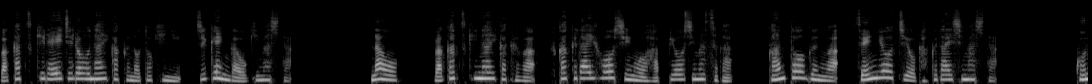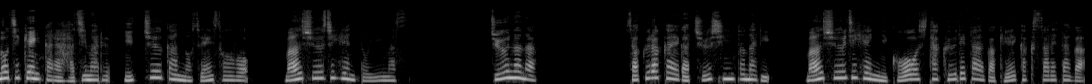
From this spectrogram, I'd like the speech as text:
若月礼二郎内閣の時に事件が起きました。なお、若月内閣は不拡大方針を発表しますが、関東軍は占領地を拡大しました。この事件から始まる日中間の戦争を満州事変と言います。17、桜会が中心となり、満州事変に呼応したクーデターが計画されたが、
